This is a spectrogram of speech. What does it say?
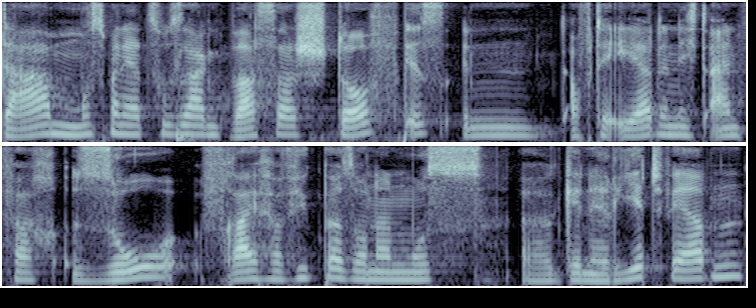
Da muss man ja zu sagen, Wasserstoff ist in, auf der Erde nicht einfach so frei verfügbar, sondern muss äh, generiert werden.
